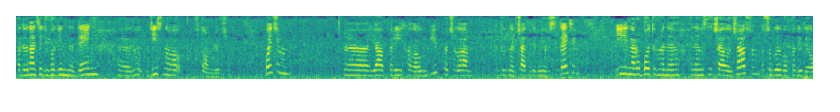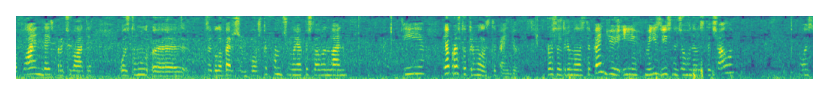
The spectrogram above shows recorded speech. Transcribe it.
по 12 годин на день, е, ну дійсно втомлююче. Потім я переїхала у Львів, почала тут навчатися в університеті. І на роботу в мене не вистачало часу, особливо ходити офлайн десь працювати. Ось тому це було першим поштовхом, чому я пішла в онлайн. І я просто отримала стипендію. Просто отримала стипендію, і мені, звісно, цього не вистачало. Ось.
